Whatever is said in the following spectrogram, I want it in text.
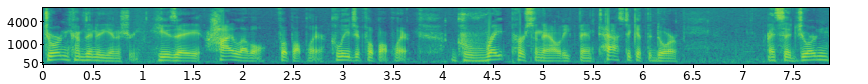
Jordan comes into the industry. He is a high level football player, collegiate football player. Great personality, fantastic at the door. I said, Jordan,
